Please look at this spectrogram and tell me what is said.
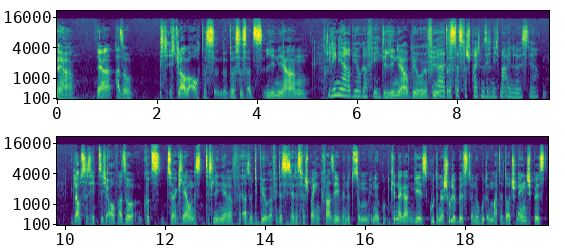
Ja, ja, also ich, ich glaube auch, dass du, du hast es als linearen. Die lineare Biografie. Die lineare Biografie. Äh, dass das Versprechen sich nicht mehr einlöst, ja. Glaubst du, es hebt sich auf? Also kurz zur Erklärung, das, das lineare, also die Biografie, das ist ja das Versprechen quasi, wenn du zum, in einen guten Kindergarten gehst, gut in der Schule bist, wenn du gut in Mathe, Deutsch und Englisch bist,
